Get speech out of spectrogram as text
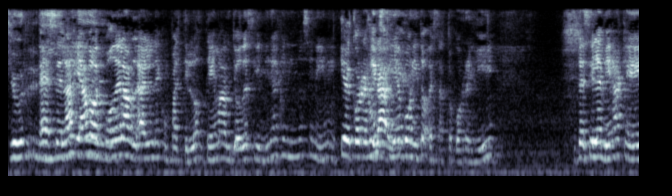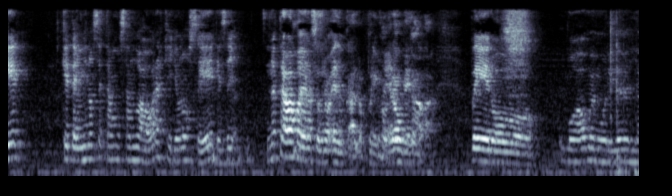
Qué horrible. Es el aliado, es poder hablarle, compartir los temas, yo decir, mira qué lindo ese nene. Y el corregir Ay, sí, es bonito, exacto, corregir. Decirle, mira qué, qué términos se están usando ahora, es que yo no sé, qué sé yo. No es trabajo de nosotros educarlos primero que nada. Pero Wow, me morí de verdad.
